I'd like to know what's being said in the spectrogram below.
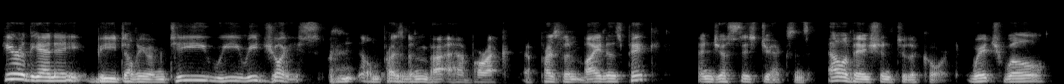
Here at the NABWMT, we rejoice on President Barack, uh, President Biden's pick and Justice Jackson's elevation to the court, which will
